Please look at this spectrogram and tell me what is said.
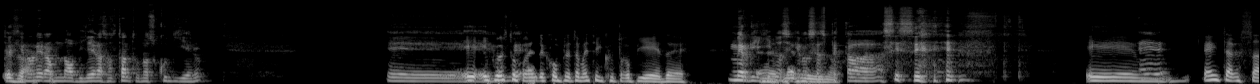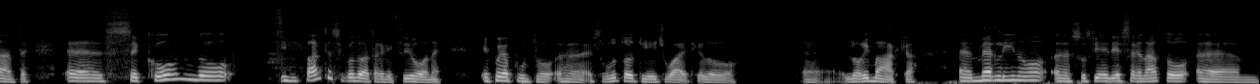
perché non era Esatto. un nobile, era soltanto uno scudiero. E, E, e questo Me- prende completamente in contropiede. Merlino, eh, sì, che non si Merlino. aspettava. Sì, sì. E, Eh. è interessante. Eh, secondo, in parte secondo la tradizione, e poi appunto, eh, soprattutto T.H. White che lo, eh, lo rimarca, eh, Merlino eh, sostiene di essere nato ehm,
